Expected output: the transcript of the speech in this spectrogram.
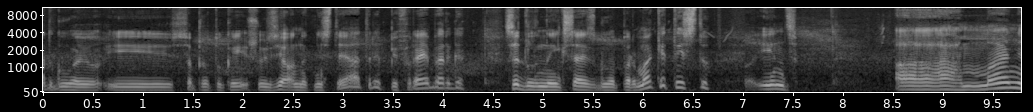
atgoju un sapratu, ka īšu uz jaunatnes teātri pie Freiberga. Sedlinīgs aizgoja par maketistu. Inds. Man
